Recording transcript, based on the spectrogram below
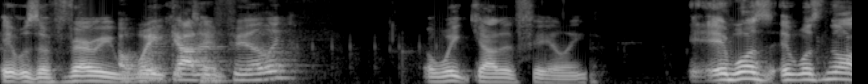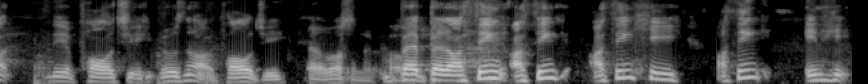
it was a very a weak weak gutted attempt. feeling. a weak gutted feeling. It was it was not the apology. It was not an apology. No, it wasn't. An apology. But but I think I think I think he I think in he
